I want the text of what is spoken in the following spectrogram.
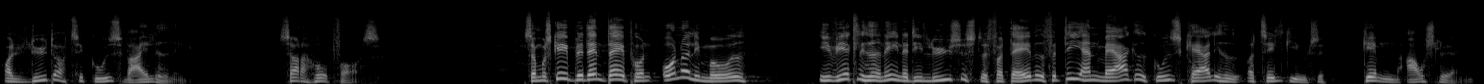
og lytter til Guds vejledning, så er der håb for os. Så måske blev den dag på en underlig måde i virkeligheden en af de lyseste for David, fordi han mærkede Guds kærlighed og tilgivelse gennem afsløringen.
